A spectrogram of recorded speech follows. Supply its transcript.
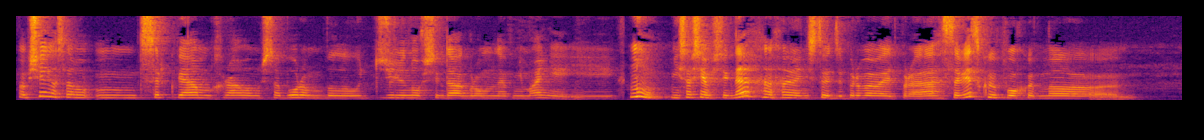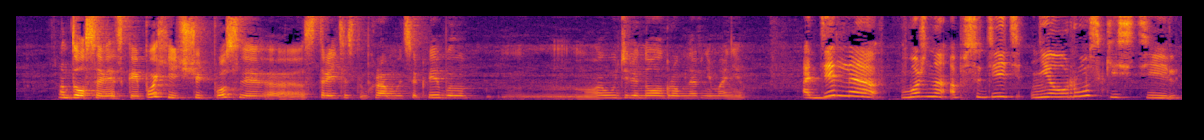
Вообще, на самом церквям, храмам и соборам было уделено всегда огромное внимание и... Ну, не совсем всегда, не стоит забывать про советскую эпоху, но до советской эпохи и чуть-чуть после э, строительством храмов и церквей было уделено огромное внимание. Отдельно можно обсудить неорусский стиль,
